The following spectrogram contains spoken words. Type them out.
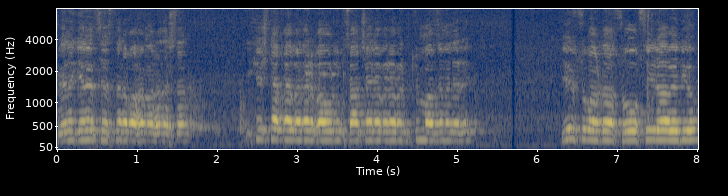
Şöyle genel seslere bakın arkadaşlar. 2-3 dakika kadar kavurdum salçayla beraber bütün malzemeleri. Bir su bardağı soğuk su ilave ediyorum.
